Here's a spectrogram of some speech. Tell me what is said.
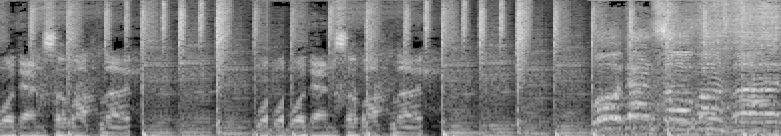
Modern Sabahlar Modern Sabahlar Modern Sabahlar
